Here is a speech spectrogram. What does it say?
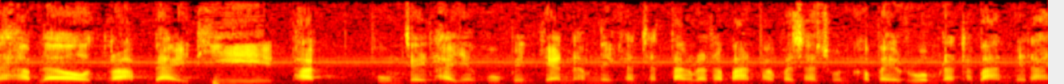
นะครับ แล้วตราบใดที่พรรคภูมิใจไทยยังคงเป็นแกนนำในการจัดตั้งรัฐบาลพรรคประชาชนเข้าไปร่วมรัฐบาลไม่ได้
